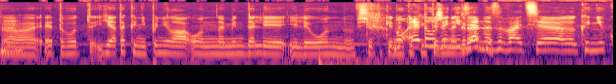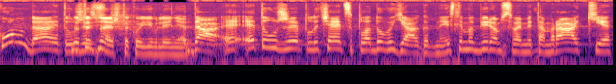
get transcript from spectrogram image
Э, Это вот, я так и не поняла, он на миндале или он все-таки на Ну, это каких-то уже нельзя называть э, коньяком, да, это Ну, уже... ты знаешь такое явление. Да, э, это уже получается плодово-ягодное. Если мы берем с вами там раки,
